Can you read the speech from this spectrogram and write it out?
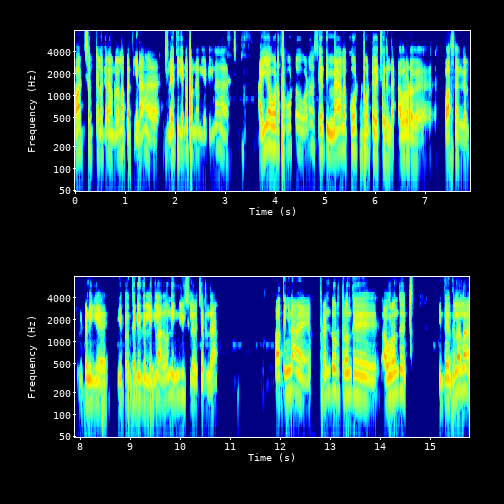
வாட்ஸ்அப் டெலகிராம்ல எல்லாம் பாத்தீங்கன்னா நேத்துக்கு என்ன பண்ணேன்னு கேட்டீங்கன்னா ஐயாவோட போட்டோவோட சேர்த்து மேல கோட் போட்டு வச்சிருந்தேன் அவரோட வாசகங்கள். இப்ப நீங்க இப்ப தெரியுது இல்லைங்களா? அது வந்து இங்கிலீஷ்ல வச்சிருந்தேன். பாத்தீங்கன்னா ஃப்ரெண்ட் ஒருத்தர் வந்து அவர் வந்து இந்த இதுல எல்லாம்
